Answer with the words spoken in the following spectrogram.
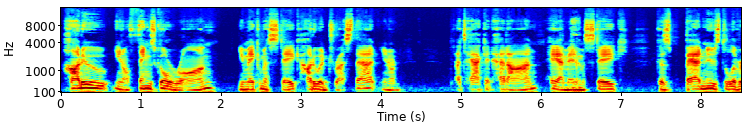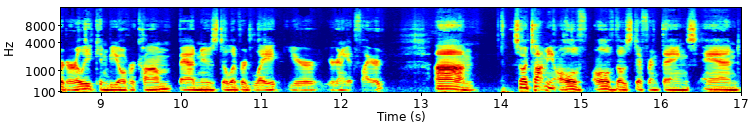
how do you know things go wrong you make a mistake how to address that you know attack it head on. Hey i made a mistake. Because bad news delivered early can be overcome. Bad news delivered late you're you're going to get fired. Um, so it taught me all of all of those different things. And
